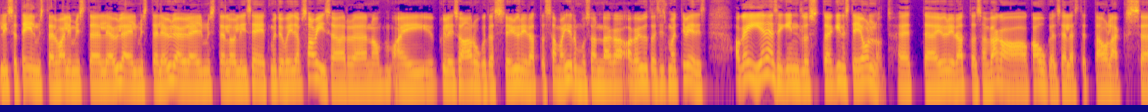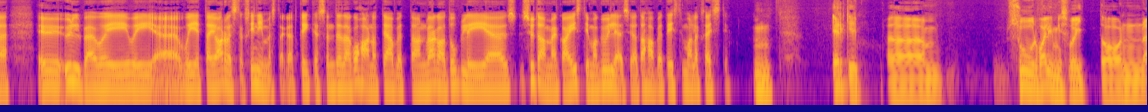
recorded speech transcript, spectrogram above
lihtsalt eelmistel valimistel ja üle-eelmistel ja üle-üle-eelmistel oli see, et muidu võidab Savisaar. noh, ma ei, küll ei saa aru, kuidas Jüri Ratas sama hirmus on, aga, aga ju ta siis motiveeris. aga ei, enesekindlust kindlasti ei olnud, et äh, Jüri Ratas on väga kaugel sellest, et ta oleks äh, ülbe või, või, äh, või et ta ei arvestaks inimestega, et kõik, kes on teda kohanud, teab, et ta on väga tubli südamega Eestimaa küljes ja tahab, et Eestimaa oleks hästi mm.. Erki ähm suur valimisvõit on,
